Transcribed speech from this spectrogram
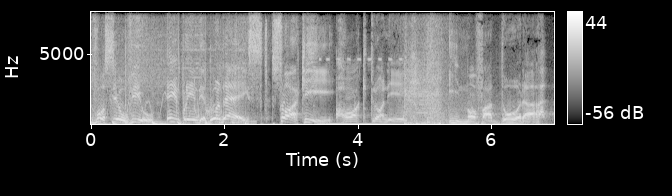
Você ouviu Empreendedor 10, só aqui, Rocktronic, inovadora.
